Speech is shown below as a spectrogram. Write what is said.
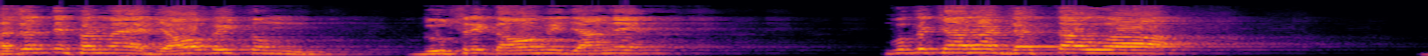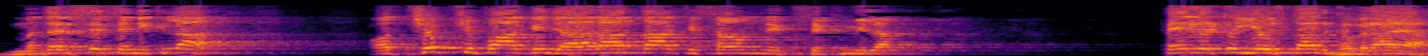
حضرت نے فرمایا، جاؤ بھائی تم دوسرے گاؤں میں جانے۔ وہ بیچارہ ڈرتا ہوا مدرسے سے نکلا۔ اور چھپ چھپا کے جا رہا تھا کہ سامنے ایک سکھ ملا۔ پہلے تو یہ استاد گھبرایا۔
